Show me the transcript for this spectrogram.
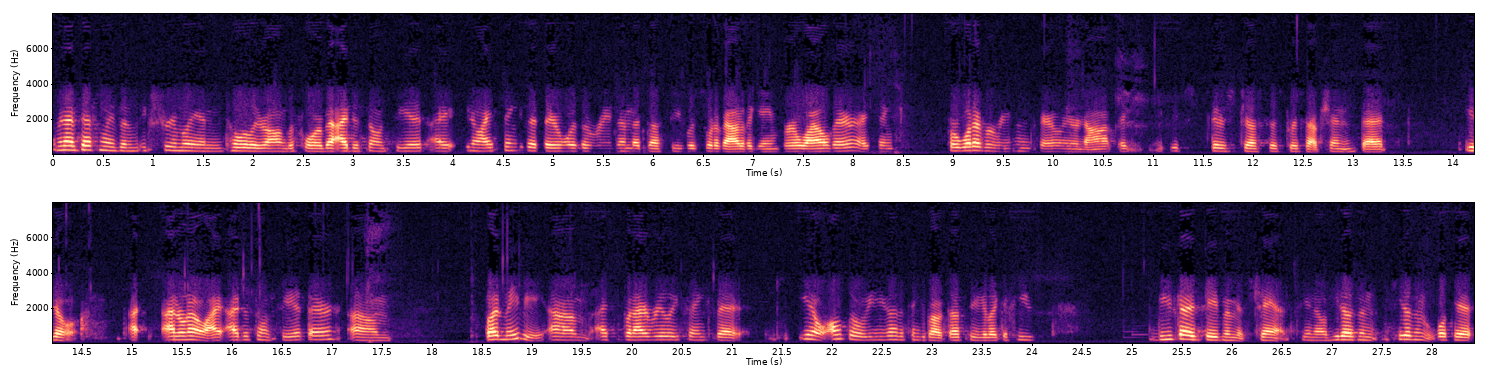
I mean, I've definitely been extremely and totally wrong before, but I just don't see it. I, you know, I think that there was a reason that Dusty was sort of out of the game for a while there. I think, for whatever reason, fairly or not, it's, there's just this perception that, you know, I, I don't know. I, I just don't see it there. Um, but maybe. Um, I, but I really think that you know. Also, you got to think about Dusty. Like if he's these guys gave him his chance. You know, he doesn't he doesn't look at.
